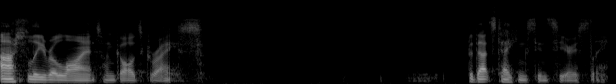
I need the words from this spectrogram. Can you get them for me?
utterly reliant on God's grace. But that's taking sin seriously.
